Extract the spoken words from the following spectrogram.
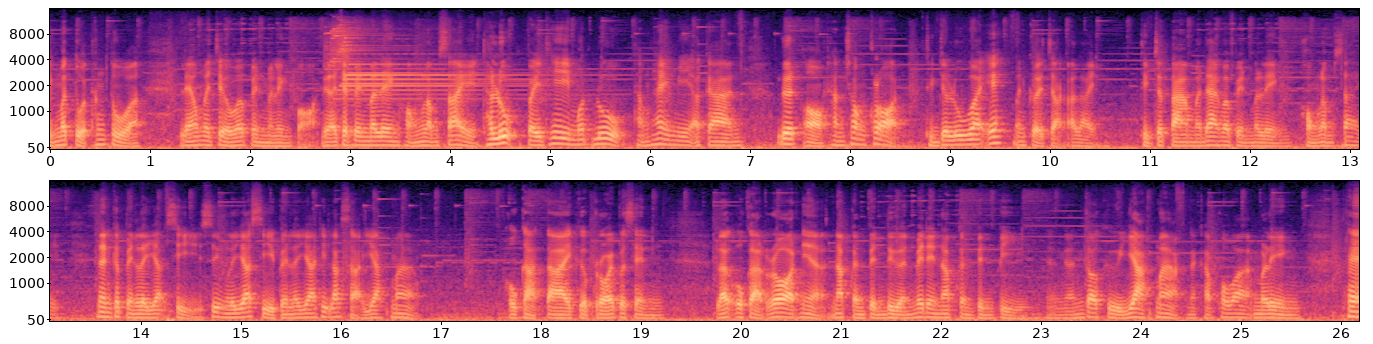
ถึงมาตรวจทั้งตัว แล้วมาเจอว่าเป็นมะเร็งปอดหรืออาจจะเป็นมะเร็งของลำไส้ทะลุไปที่มดลูกทำให้มีอาการเลือดออกทางช่องคลอด ถึงจะรู้ว่าเอ๊ะมันเกิดจากอะไร ถึงจะตามมาได้ว่าเป็นมะเร็งของลำไส้ นั่นก็เป็นระยะ 4 ซึ่งระยะ 4 เป็นระยะที่รักษายากมาก โอกาสตายเกือบร้อยเปอร์เซ็นต์ แล้วโอกาสรอดเนี่ยนับกันเป็นเดือนไม่ได้นับกันเป็นปีดังนั้นก็คือยากมากนะครับ เพราะว่ามะเร็งแพร่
